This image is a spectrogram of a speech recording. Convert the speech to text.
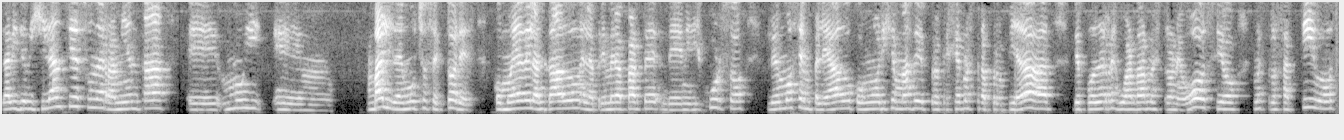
La videovigilancia es una herramienta eh, muy em, válida en muchos sectores. Como he adelantado en la primera parte de mi discurso, lo hemos empleado con un origen más de proteger nuestra propiedad, de poder resguardar nuestro negocio, nuestros activos,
